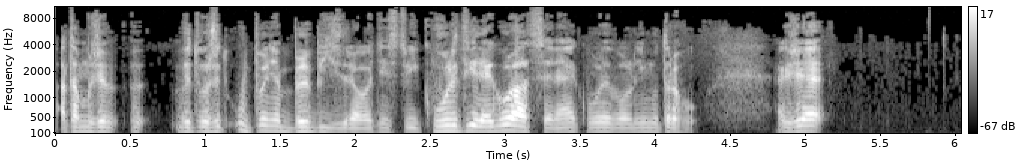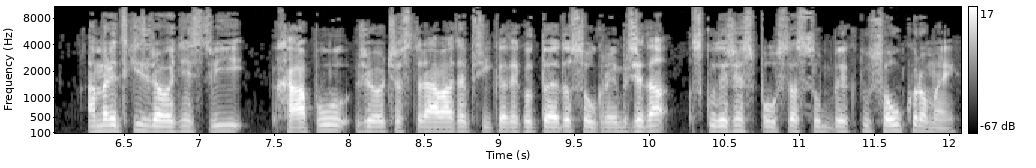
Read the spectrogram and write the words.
a ta může vytvořit úplně blbý zdravotnictví kvůli té regulaci, ne kvůli volnému trhu. Takže americké zdravotnictví chápu, že ho často dáváte příklad, jako to je to soukromí, protože tam skutečně spousta subjektů soukromých,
